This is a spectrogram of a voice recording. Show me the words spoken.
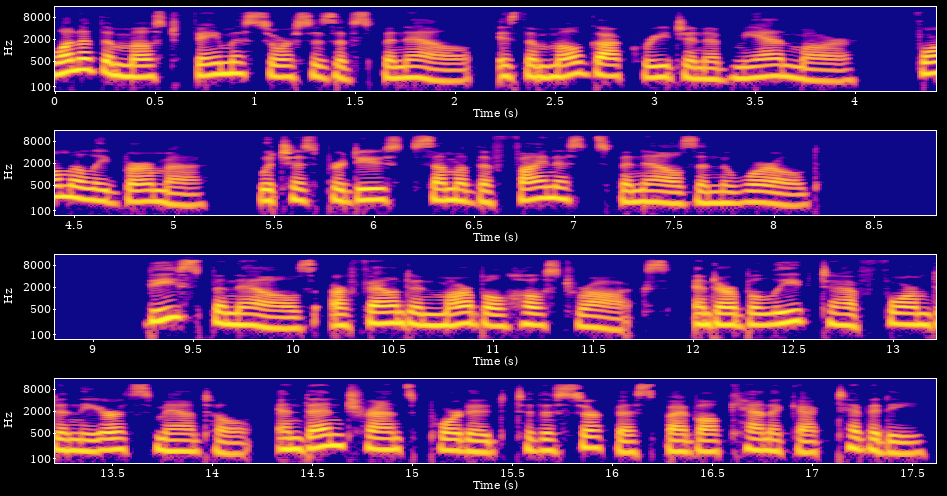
One of the most famous sources of spinel is the Mogok region of Myanmar, formerly Burma, which has produced some of the finest spinels in the world. These spinels are found in marble host rocks and are believed to have formed in the Earth's mantle and then transported to the surface by volcanic activity.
